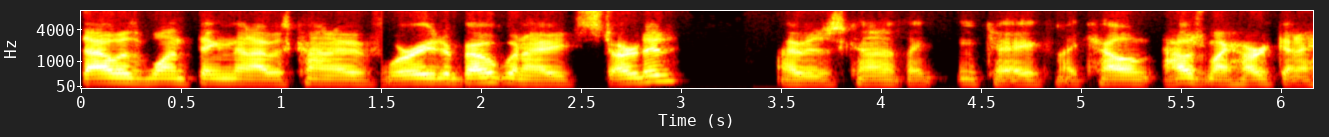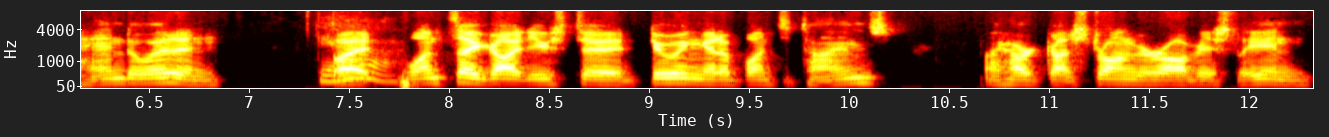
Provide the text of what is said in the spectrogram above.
that was one thing that I was kind of worried about when I started. I was kind of like, okay, like how how's my heart gonna handle it? And yeah. but once I got used to doing it a bunch of times, my heart got stronger, obviously, and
